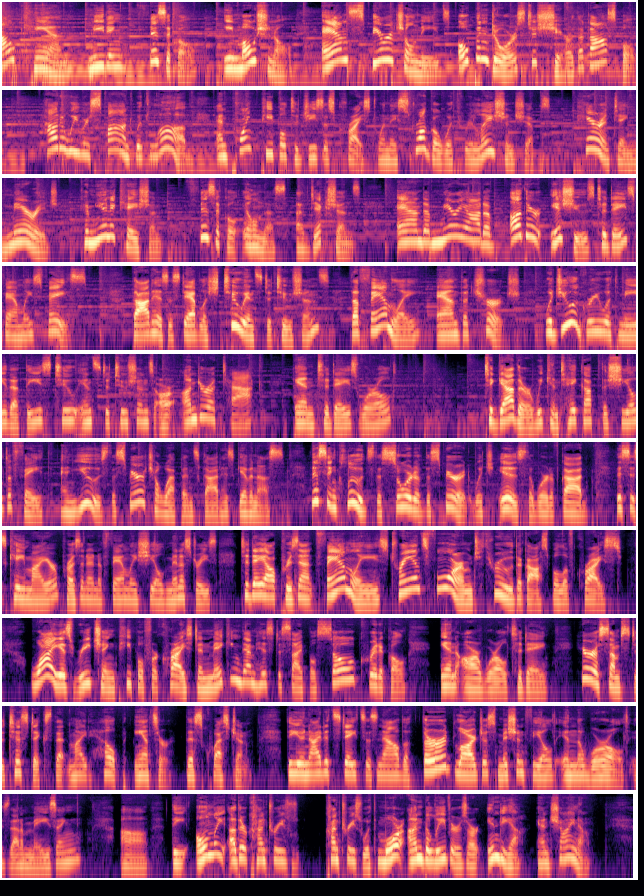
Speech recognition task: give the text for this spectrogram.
How can meeting physical, emotional, and spiritual needs open doors to share the gospel? How do we respond with love and point people to Jesus Christ when they struggle with relationships, parenting, marriage, communication, physical illness, addictions, and a myriad of other issues today's families face? God has established two institutions the family and the church. Would you agree with me that these two institutions are under attack in today's world? Together, we can take up the shield of faith and use the spiritual weapons God has given us. This includes the sword of the Spirit, which is the Word of God. This is Kay Meyer, president of Family Shield Ministries. Today I'll present Families Transformed Through the Gospel of Christ. Why is reaching people for Christ and making them his disciples so critical in our world today? Here are some statistics that might help answer this question. The United States is now the third largest mission field in the world. Is that amazing? Uh, the only other countries countries with more unbelievers are India and China.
